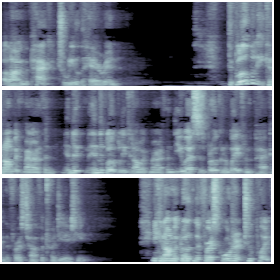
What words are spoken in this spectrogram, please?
allowing the pack to reel the hare in? The global economic marathon, in the, in the global economic marathon, the US has broken away from the pack in the first half of 2018. Economic growth in the first quarter, 2.2%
